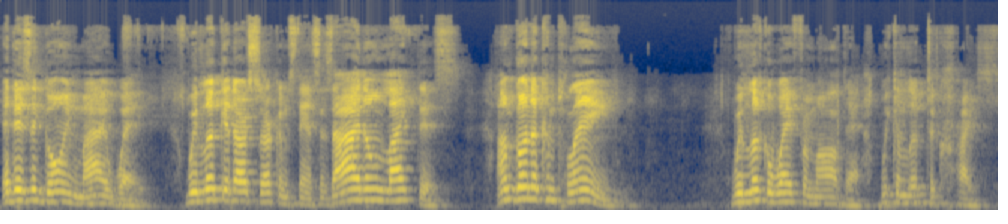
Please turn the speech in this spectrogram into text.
it isn't going my way. We look at our circumstances. I don't like this. I'm going to complain. We look away from all that. We can look to Christ,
